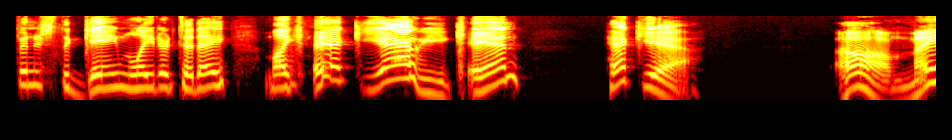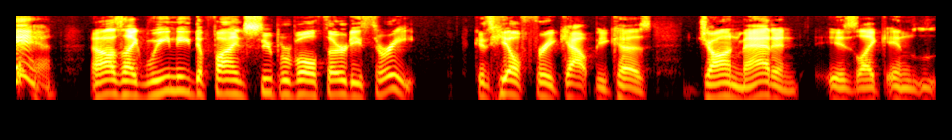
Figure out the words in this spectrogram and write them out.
finish the game later today? I'm like, Heck yeah, you can. Heck yeah. Oh, man. And I was like, We need to find Super Bowl 33 because he'll freak out because John Madden is like in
